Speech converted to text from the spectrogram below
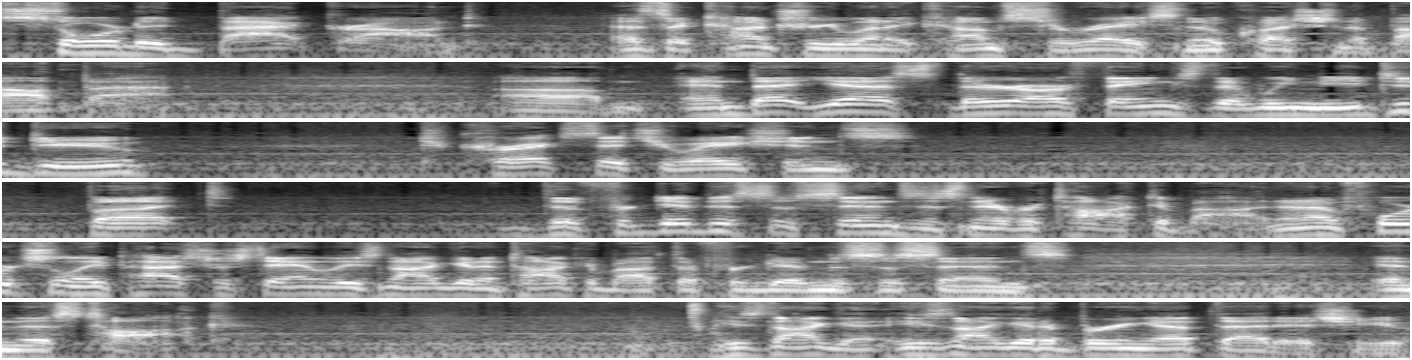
sordid background as a country when it comes to race. No question about that. Um, and that yes, there are things that we need to do to correct situations, but the forgiveness of sins is never talked about. And unfortunately, Pastor Stanley's not going to talk about the forgiveness of sins in this talk. He's not going. He's not going to bring up that issue.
